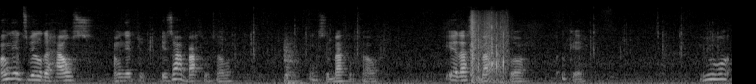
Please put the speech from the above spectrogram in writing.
I'm going to build a house. I'm going to. Is that a battle tower? I think it's a battle tower. Yeah, that's a battle tower. Okay. You know what?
